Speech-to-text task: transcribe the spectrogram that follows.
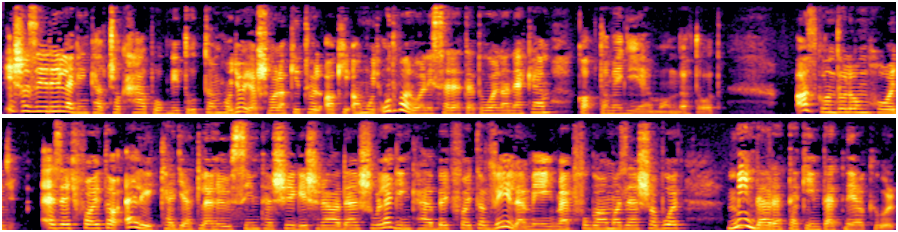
és azért én leginkább csak hápogni tudtam, hogy olyas valakitől, aki amúgy udvarolni szeretett volna nekem, kaptam egy ilyen mondatot. Azt gondolom, hogy ez egyfajta elég kegyetlen őszinteség, és ráadásul leginkább egyfajta vélemény megfogalmazása volt mindenre tekintet nélkül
